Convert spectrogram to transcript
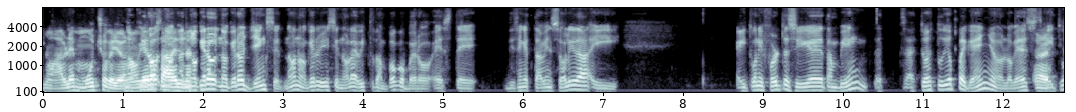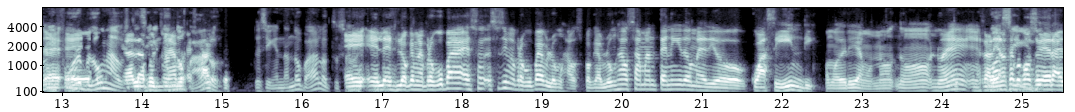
No hables mucho, que yo no, quiero, saber no, nada. No quiero, no quiero jinx it, no, no quiero jinx no la he visto tampoco, pero este, dicen que está bien sólida y A24 te sigue también, estos estudios pequeños, lo que es A24, eh, eh, Blumhouse, te siguen dando palos te siguen dando palos. Tú sabes. Eh, lo que me preocupa, eso, eso sí me preocupa de Blumhouse, porque Blumhouse ha mantenido medio cuasi indie, como diríamos. No, no, no es, en realidad no se puede considerar,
